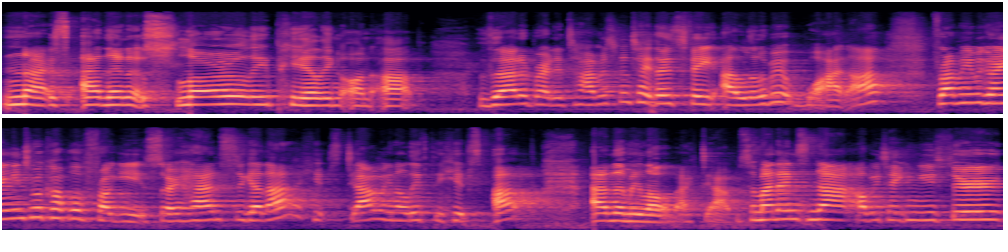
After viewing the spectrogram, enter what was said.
Nice, and then slowly peeling on up vertebrae at a time. I'm just gonna take those feet a little bit wider. From here, we're going into a couple of froggies. So hands together, hips down. We're gonna lift the hips up and then we lower back down. So my name's Nat. I'll be taking you through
